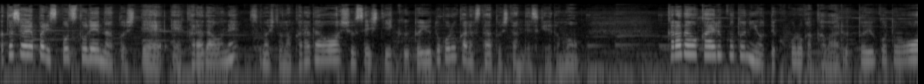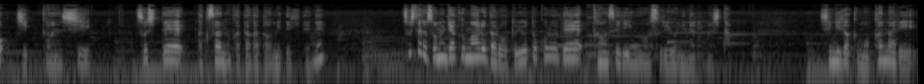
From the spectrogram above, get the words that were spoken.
私はやっぱりスポーツトレーナーとして、え、体をねその人の体を修正していくというところからスタートしたんですけれども体を変えることによって心が変わるということを実感しそしてたくさんの方々を見てきてねそしたらその逆もあるだろうというところでカウンセリングをするようになりました。心理学もかなり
